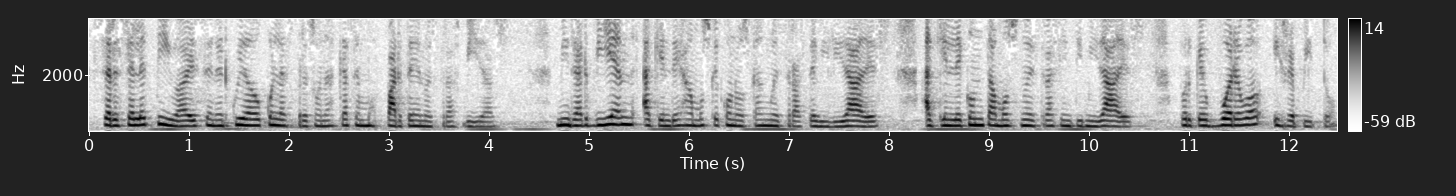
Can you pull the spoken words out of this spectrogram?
ser selectiva es tener cuidado con las personas que hacemos parte de nuestras vidas mirar bien a quien dejamos que conozcan nuestras debilidades, a quien le contamos nuestras intimidades, porque vuelvo y repito,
